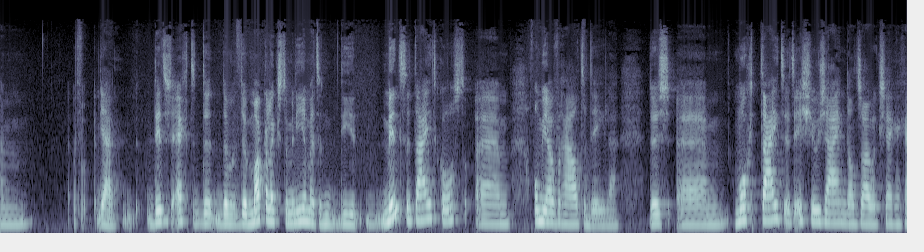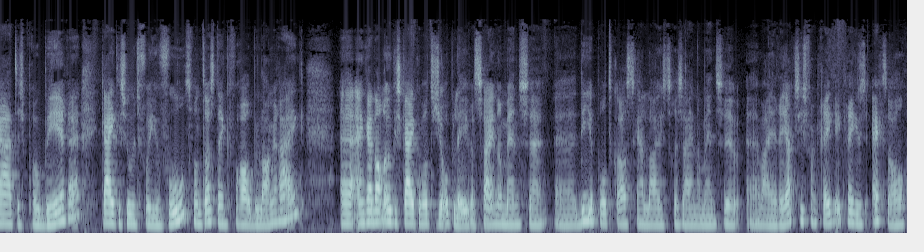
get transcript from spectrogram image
Um, ja, dit is echt de, de, de makkelijkste manier met de, die het minste tijd kost om jouw verhaal te delen. Dus mocht tijd het issue zijn, dan zou ik zeggen: ga het eens proberen. Kijk eens hoe het voor je voelt, want dat is denk ik vooral belangrijk. Uh, en ga dan ook eens kijken wat het je oplevert. Zijn er mensen uh, die je podcast gaan luisteren? Zijn er mensen uh, waar je reacties van kreeg? Ik kreeg dus echt al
